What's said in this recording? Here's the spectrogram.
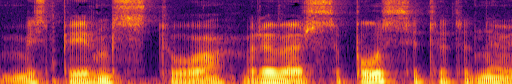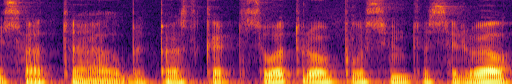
vispirms to reversa pusi, tad, tad nevis attēlu, bet pastkartes otro pusi, un tas ir vēl,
